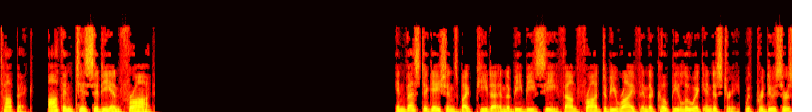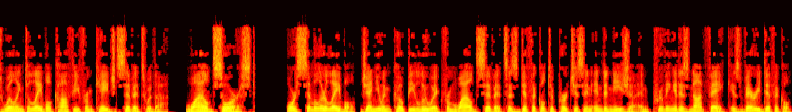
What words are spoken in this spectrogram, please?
Topic: Authenticity and fraud Investigations by PETA and the BBC found fraud to be rife in the Kopi Luwak industry, with producers willing to label coffee from caged civets with a «wild-sourced» or similar label. Genuine Kopi Luwak from wild civets is difficult to purchase in Indonesia and proving it is not fake is very difficult.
